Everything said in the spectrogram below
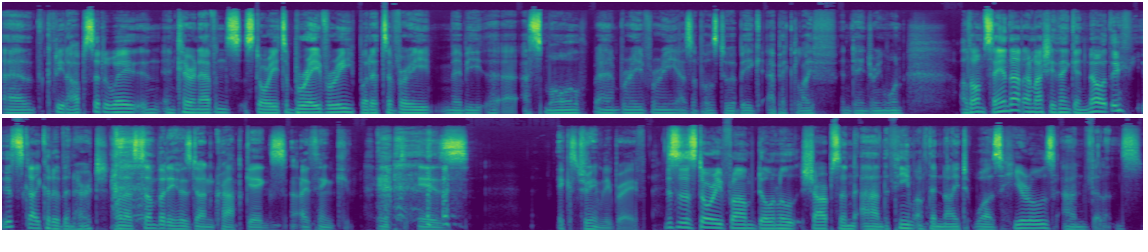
uh, the complete opposite of way in, in Nevin's story. It's a bravery, but it's a very maybe a, a small uh, bravery as opposed to a big epic life endangering one. Although I'm saying that, I'm actually thinking, no, th- this guy could have been hurt. Well, as somebody who's done crap gigs, I think it is extremely brave. This is a story from Donal Sharpson, and the theme of the night was heroes and villains.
